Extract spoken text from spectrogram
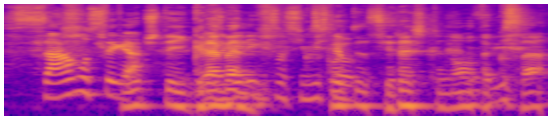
Само сега. Получите и гребен, съм си мислил... с който да си режете новата коса.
